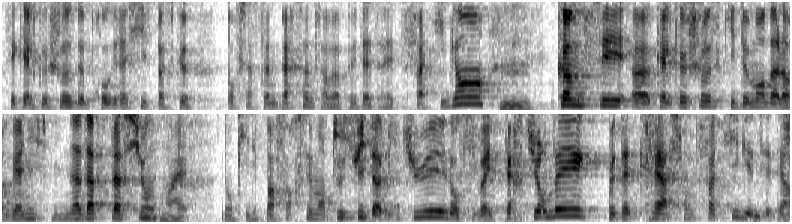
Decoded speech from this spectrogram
c'est quelque chose de progressif parce que pour certaines personnes, ça va peut-être être fatigant. Hmm. Comme c'est euh, quelque chose qui demande à l'organisme une adaptation, Ouais. donc il n'est pas forcément tout de suite habitué, donc il va être perturbé, peut-être création de fatigue, etc.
